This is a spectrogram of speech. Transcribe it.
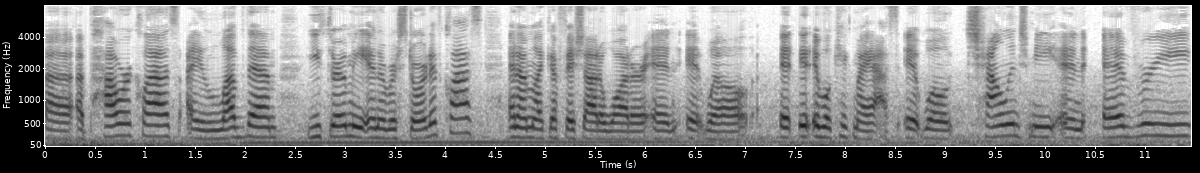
a, power class. I love them. You throw me in a restorative class, and I'm like a fish out of water, and it will it, it, it will kick my ass. It will challenge me in every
